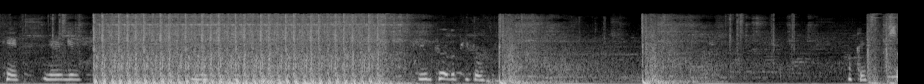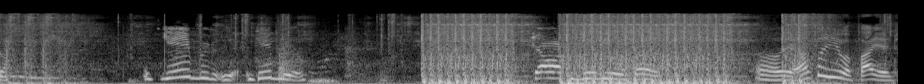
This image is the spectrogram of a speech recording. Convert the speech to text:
Okay, you're gonna give. You kill the people. Okay, so. It's Gabriel. Gabriel. Shout out to Gabriel. Oh, yeah, I thought you were fired.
